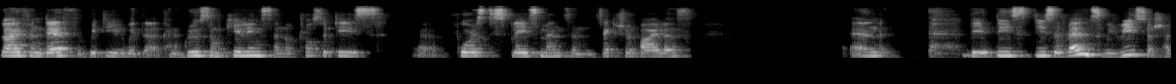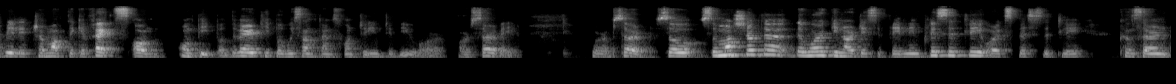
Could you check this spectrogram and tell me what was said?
life and death. We deal with the kind of gruesome killings and atrocities, uh, forced displacements and sexual violence. And the, these, these events we research have really traumatic effects on, on people, the very people we sometimes want to interview or, or survey or observe. So, so much of the, the work in our discipline implicitly or explicitly concern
